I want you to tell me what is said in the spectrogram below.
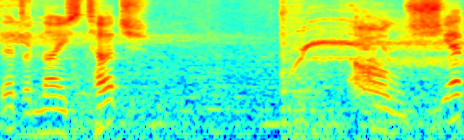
that's a nice touch. Oh shit!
